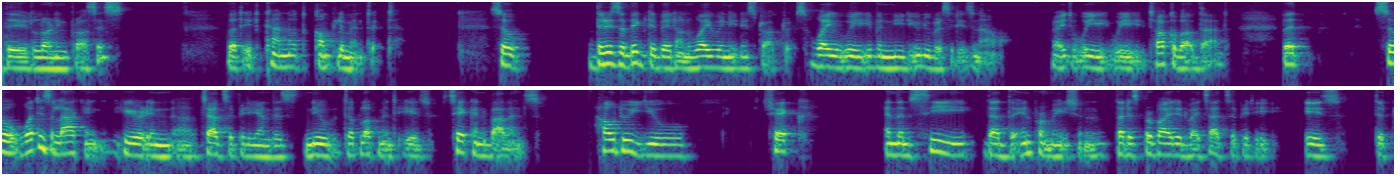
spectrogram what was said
the learning process, but it cannot complement it. So there is a big debate on why we need instructors, why we even need universities now, right? We, we talk about that. But so what is lacking here in uh, ChatGPT and this new development is check and balance. How do you check and then see that the information that is provided by ChatGPT is the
